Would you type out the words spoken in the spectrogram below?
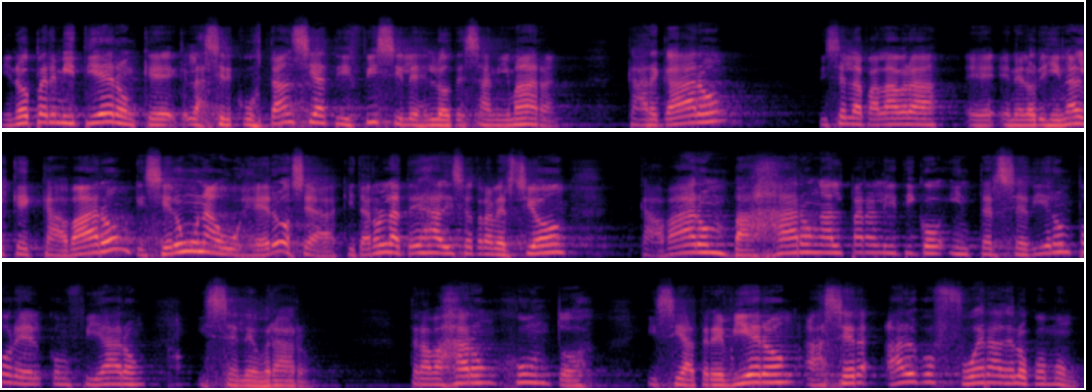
y no permitieron que las circunstancias difíciles los desanimaran. Cargaron, dice la palabra eh, en el original, que cavaron, que hicieron un agujero, o sea, quitaron la teja, dice otra versión, cavaron, bajaron al paralítico, intercedieron por él, confiaron y celebraron trabajaron juntos y se atrevieron a hacer algo fuera de lo común.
